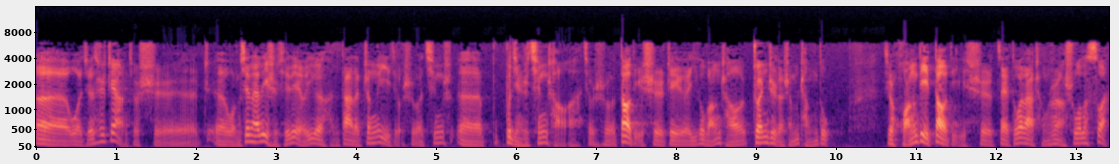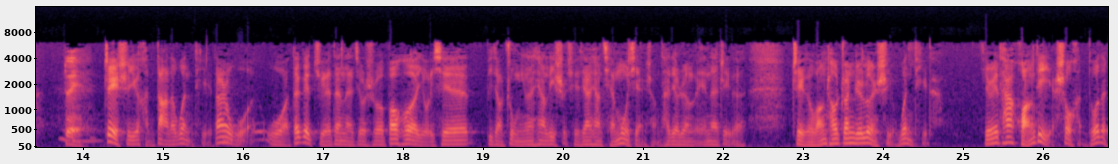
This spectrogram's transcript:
呃，我觉得是这样，就是呃，我们现在历史学界有一个很大的争议，就是说清呃不不仅是清朝啊，就是说到底是这个一个王朝专制到什么程度？就是皇帝到底是在多大程度上说了算？对，这是一个很大的问题。但是我我的个觉得呢，就是说，包括有一些比较著名的，像历史学家，像钱穆先生，他就认为呢，这个这个王朝专制论是有问题的，因为他皇帝也受很多的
